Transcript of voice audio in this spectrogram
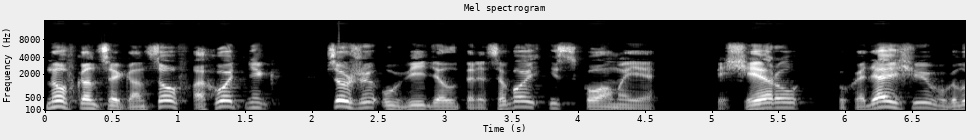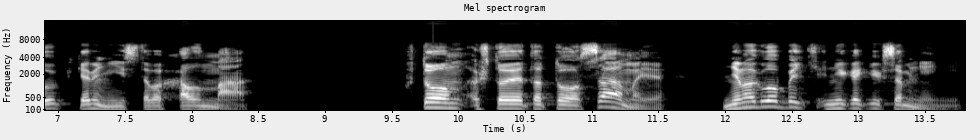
Но в конце концов охотник все же увидел перед собой искомое пещеру, уходящую вглубь каменистого холма. В том, что это то самое, не могло быть никаких сомнений.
